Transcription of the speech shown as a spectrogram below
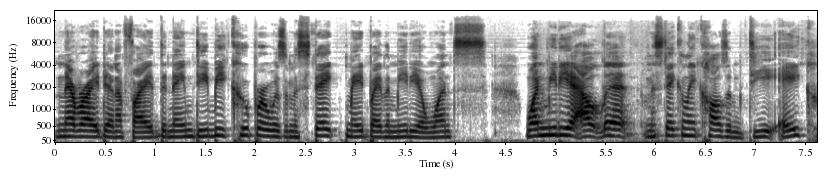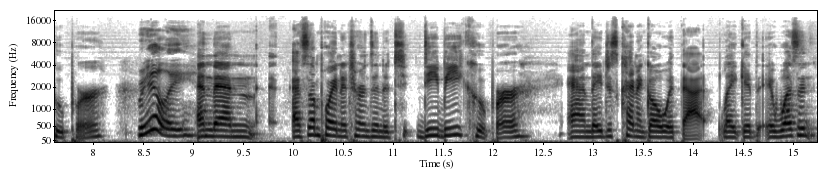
never identified. The name DB Cooper was a mistake made by the media once. One media outlet mistakenly calls him DA Cooper, really. and then at some point it turns into t- DB Cooper, and they just kind of go with that. Like it, it wasn't.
